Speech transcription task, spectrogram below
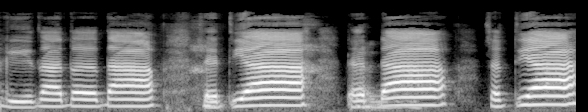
Kita tetap setia, tetap setia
